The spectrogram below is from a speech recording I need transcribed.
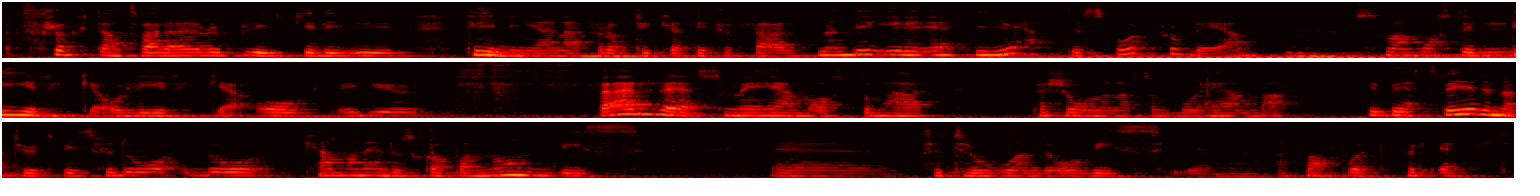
fruktansvärda rubriker i, i tidningarna för de tycker att det är förfärligt. Men det är ett jättesvårt problem. Så man måste lirka och lirka. Och ju färre som är hemma hos de här personerna som bor hemma, ju bättre är det naturligtvis. För då, då kan man ändå skapa någon viss eh, förtroende och viss, eh, att man får ett, för, ett,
